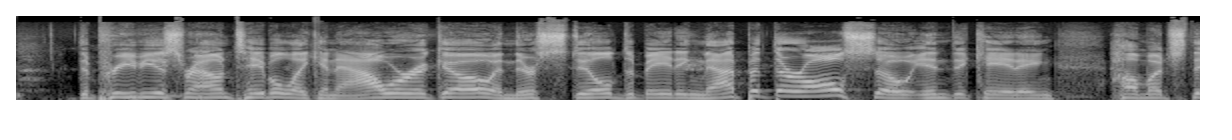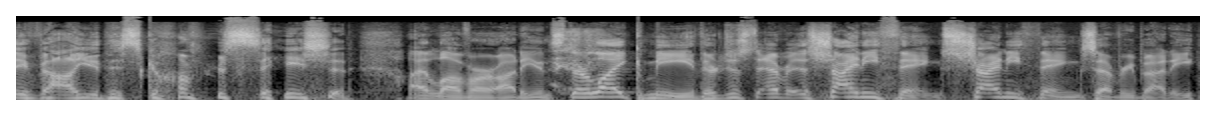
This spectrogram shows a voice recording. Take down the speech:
the previous roundtable like an hour ago, and they're still debating that. But they're also indicating how much they value this conversation. I love our audience. They're like me. They're just every, shiny things, shiny things. Everybody.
